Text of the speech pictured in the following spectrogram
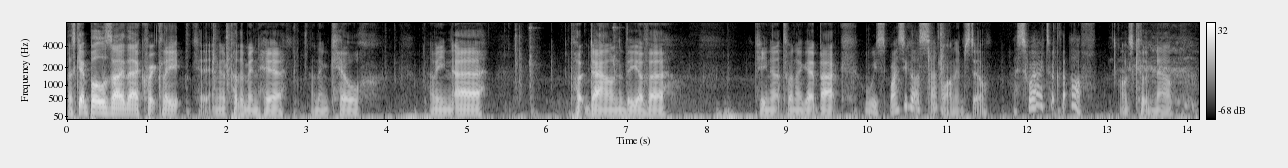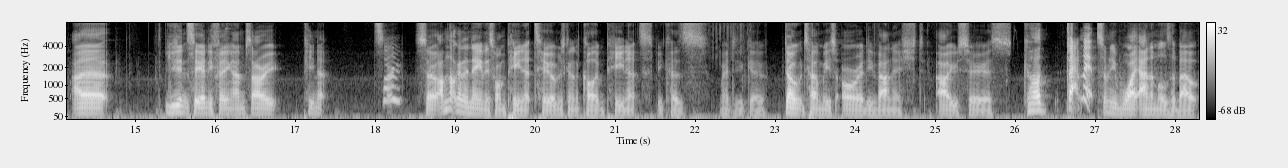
Let's get Bullseye there quickly. Okay, I'm going to put them in here and then kill. I mean, uh, put down the other Peanut when I get back. Ooh, has he got a saddle on him still? I swear I took that off. I'll just kill him now. Uh, you didn't see anything. I'm sorry, Peanut. Sorry. So I'm not going to name this one Peanut 2. I'm just going to call him Peanut because... Where did he go? Don't tell me he's already vanished. Are you serious? God damn it! So many white animals about.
